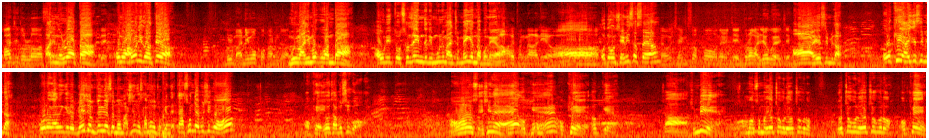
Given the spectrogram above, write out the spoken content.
빠지 놀러 왔어요. 빠지 놀러 왔다 네. 오늘 와보니까 어때요? 물 많이 먹고 가는 것 같아요. 물 많이 먹고 간다 아, 우리 또 선생님들이 물을 많이 좀 먹였나 보네요 아 장난 아니에요. 아 어때 오늘 재밌었어요? 네, 오늘 재밌었고 오늘 이제 돌아가려고요 이제. 아 알겠습니다 오케이 알겠습니다 돌아가는 길에 매점 들려서 뭐 맛있는 거 사 먹으면 좋겠네 자 손 잡으시고 오케이 요 잡으시고 오 세시네. 오케이 오케이 오케이. 자 준비. 손목 손목 요쪽으로 요쪽으로. 요쪽으로 요쪽으로. 오케이.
